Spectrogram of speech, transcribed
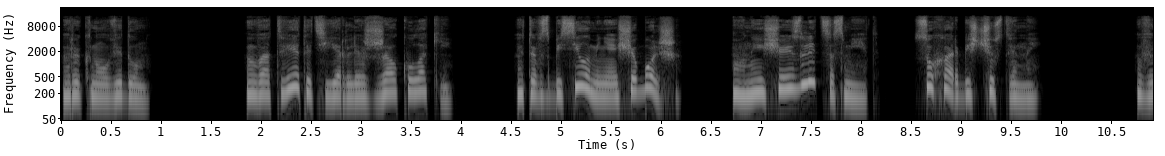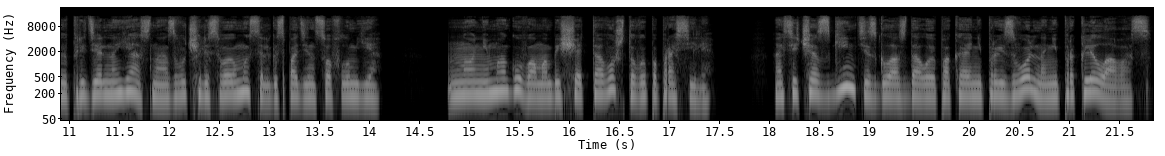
рыкнул ведун. В ответ Этьер лишь сжал кулаки. Это взбесило меня еще больше. Он еще и злиться смеет. Сухарь бесчувственный. Вы предельно ясно озвучили свою мысль, господин Софлумье. Но не могу вам обещать того, что вы попросили. А сейчас сгиньте с глаз долой, пока я непроизвольно не прокляла вас».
